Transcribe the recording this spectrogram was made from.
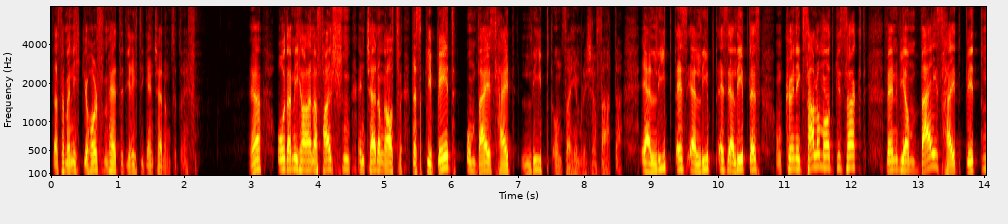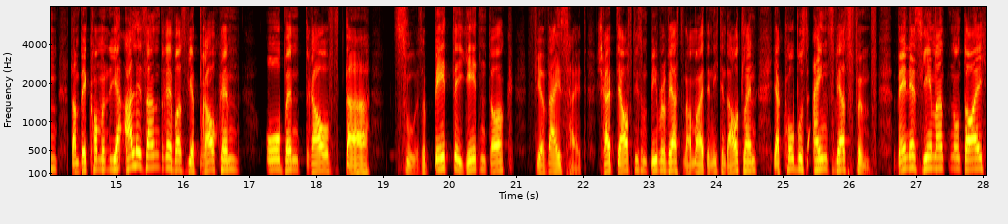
dass er mir nicht geholfen hätte, die richtige Entscheidung zu treffen. Ja? Oder mich aus einer falschen Entscheidung rauszufinden. Das Gebet um Weisheit liebt unser himmlischer Vater. Er liebt es, er liebt es, er liebt es. Und König Salomo hat gesagt, wenn wir um Weisheit bitten, dann bekommen wir alles andere, was wir brauchen, obendrauf dazu. Also bete jeden Tag für Weisheit. Schreibt ihr auf diesen Bibelvers, den haben wir heute nicht in der Outline. Jakobus 1, Vers 5. Wenn es jemanden unter euch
